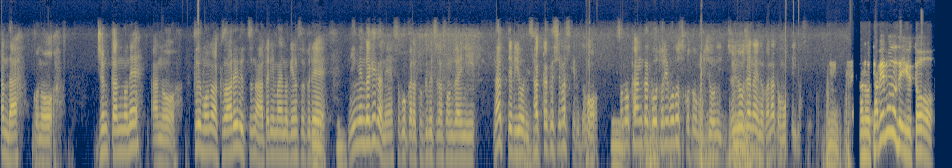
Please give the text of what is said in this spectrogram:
なんだ、この循環のね、あの食うものは食われるっていうのは当たり前の原則で、人間だけがね、そこから特別な存在になってるように錯覚しますけれども、その感覚を取り戻すことも非常に重要じゃないのかなと思っています。うん、あの食べ物で言うと、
